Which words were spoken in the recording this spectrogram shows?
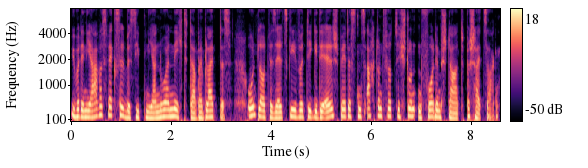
Über den Jahreswechsel bis 7. Januar nicht, dabei bleibt es. Und laut Weselski wird die GDL spätestens 48 Stunden vor dem Start Bescheid sagen.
